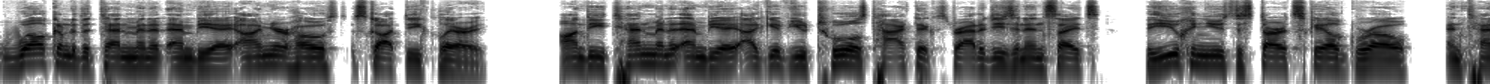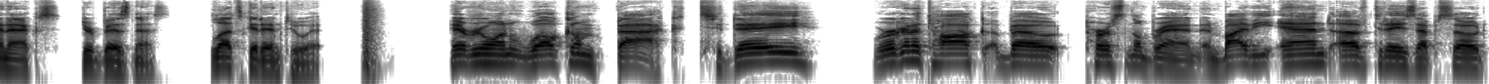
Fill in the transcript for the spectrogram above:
Welcome to the 10 Minute MBA. I'm your host, Scott D. Clary. On the 10 Minute MBA, I give you tools, tactics, strategies, and insights that you can use to start, scale, grow, and 10x your business. Let's get into it. Hey everyone, welcome back. Today, we're going to talk about personal brand. And by the end of today's episode,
